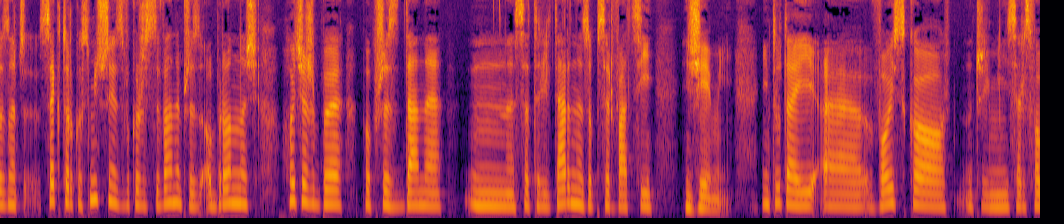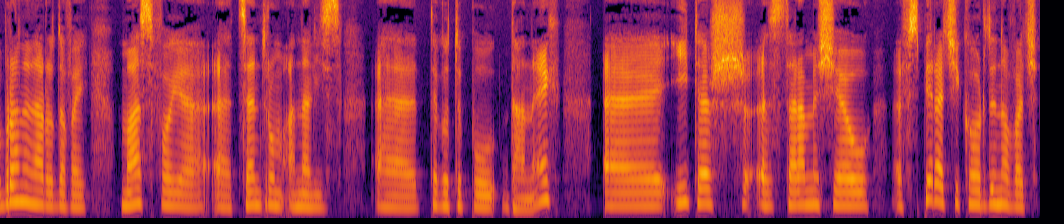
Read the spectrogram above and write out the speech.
znaczy sektor kosmiczny jest wykorzystywany przez obronność chociażby poprzez dane mm, satelitarne z obserwacji Ziemi. I tutaj e, wojsko, czyli Ministerstwo Obrony Narodowej ma swoje e, centrum analiz tego typu danych. I też staramy się wspierać i koordynować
